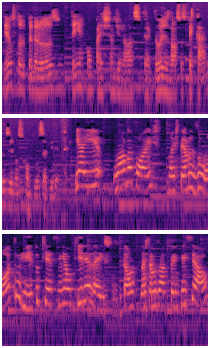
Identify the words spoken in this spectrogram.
Deus Todo-Poderoso, tenha compaixão de nós, perdoe os nossos pecados e nos conduz à vida eterna. E aí, logo após, nós temos um outro rito, que assim é o Kyrie eleison. Então, nós temos o ato penitencial,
